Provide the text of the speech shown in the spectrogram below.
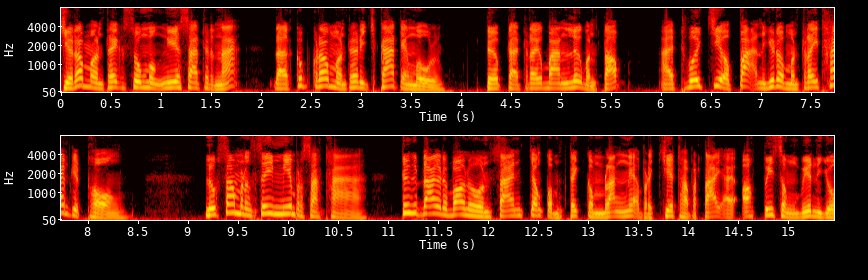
ជារដ្ឋមន្ត្រីក្រសួងមុខងារសាធារណៈដែលគ្រប់គ្រងមន្ត្រីរាជការទាំងមូលទើបតែត្រូវបានលើកបន្ទប់ឲ្យធ្វើជាអបនាយករដ្ឋមន្ត្រីថែមទៀតផងលោកសំរងស៊ីមានប្រសាសន៍ថាទិសដៅរបស់លោកហ៊ុនសែនចង់កំទេចកម្លាំងអ្នកប្រជាធិបតេយ្យឲ្យអស់ពីសង្វៀននយោ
